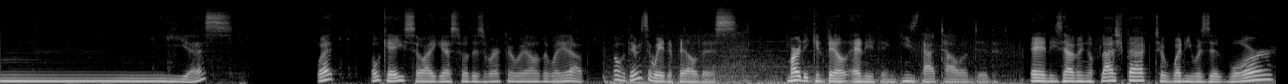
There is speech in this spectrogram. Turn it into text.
Mm, yes? What? Okay, so I guess we'll just work our way all the way up. Oh, there's a way to fail this. Marty can fail anything. He's that talented. And he's having a flashback to when he was at war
